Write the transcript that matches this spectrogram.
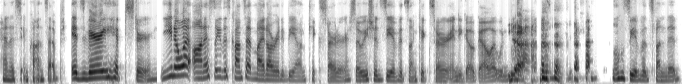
kind of the same concept. It's very hipster. You know what? Honestly, this concept might already be on Kickstarter. So we should see if it's on Kickstarter Indiegogo. I wouldn't Yeah. we'll see if it's funded.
